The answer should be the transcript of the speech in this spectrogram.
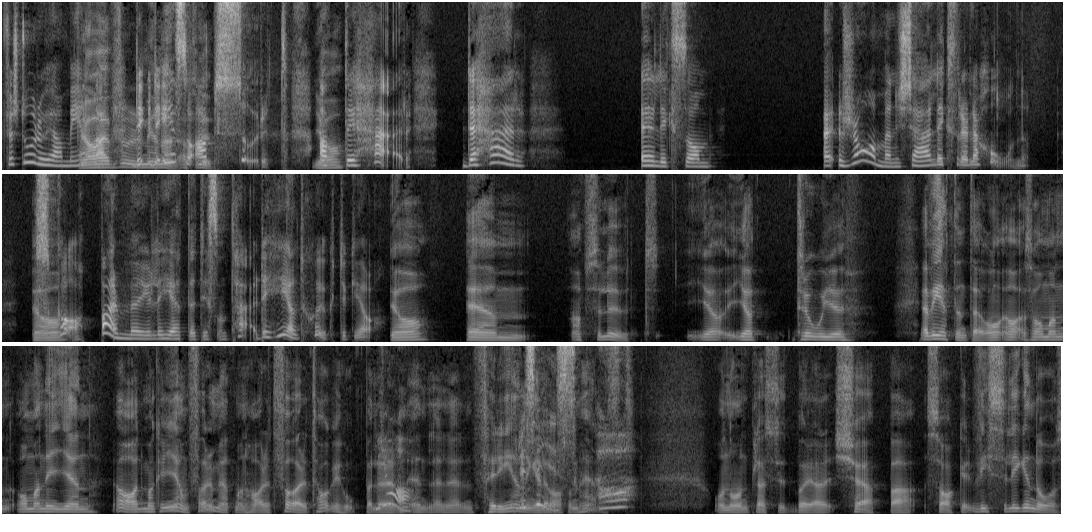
Förstår du hur jag menar? Ja, jag det, menar. det, är så Absolut. absurt ja. att det här, det här är liksom eh, ramen kärleksrelation ja. skapar möjligheter till sånt här. Det är helt sjukt tycker jag. Ja, um, absolut. Jag, jag, tror ju... Jag vet inte. Alltså om, man, om man i en... Ja, man kan jämföra med att man har ett företag ihop eller ja. en, en, en, förening Precis. eller vad som helst. Ja. Och någon plötsligt börjar köpa saker. Visserligen då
